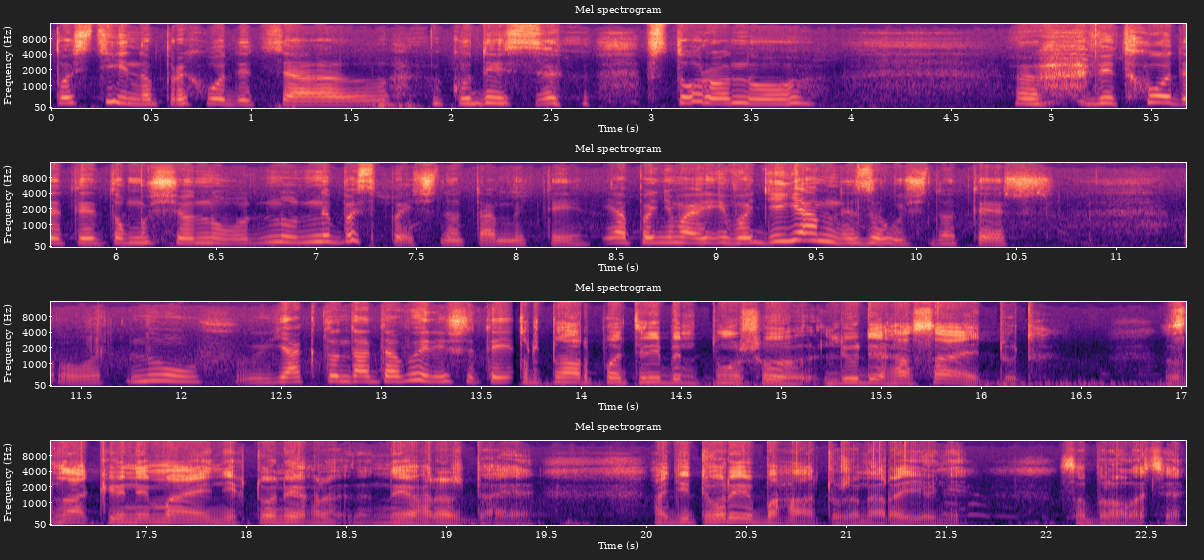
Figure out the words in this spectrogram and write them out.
постійно приходиться кудись в сторону е, відходити, тому що ну, ну, небезпечно там йти. Я розумію, і водіям незручно теж. От. Ну, як то треба вирішити. Тротуар потрібен, тому що люди гасають тут. Знаків немає, ніхто не ограждає. А дітвори багато вже на районі зібралося.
